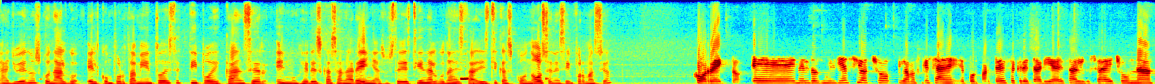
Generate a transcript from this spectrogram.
ayúdenos con algo. El comportamiento de este tipo de cáncer en mujeres casanareñas, ¿ustedes tienen algunas estadísticas? ¿Conocen esa información? Correcto. Eh, en el 2018, digamos que se por parte de Secretaría de Salud se ha hecho una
